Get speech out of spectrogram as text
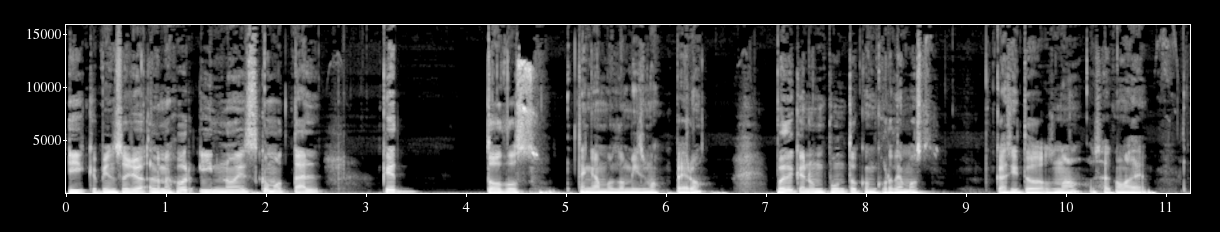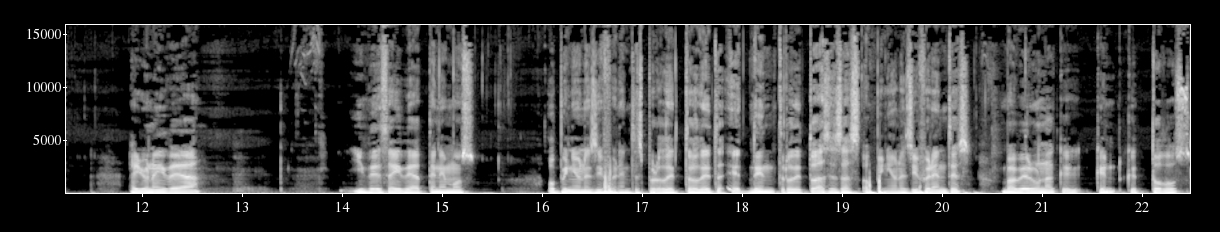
¿Y qué pienso yo? A lo mejor, y no es como tal que todos tengamos lo mismo, pero puede que en un punto concordemos casi todos, ¿no? O sea, como de, hay una idea y de esa idea tenemos opiniones diferentes, pero eh, dentro de todas esas opiniones diferentes va a haber una que, todos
